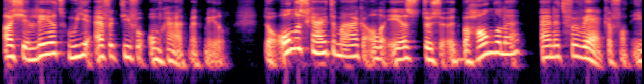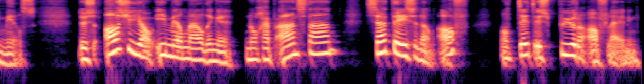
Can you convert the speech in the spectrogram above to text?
als je leert hoe je effectiever omgaat met mail. Door onderscheid te maken allereerst tussen het behandelen en het verwerken van e-mails. Dus als je jouw e-mailmeldingen nog hebt aanstaan, zet deze dan af, want dit is pure afleiding.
